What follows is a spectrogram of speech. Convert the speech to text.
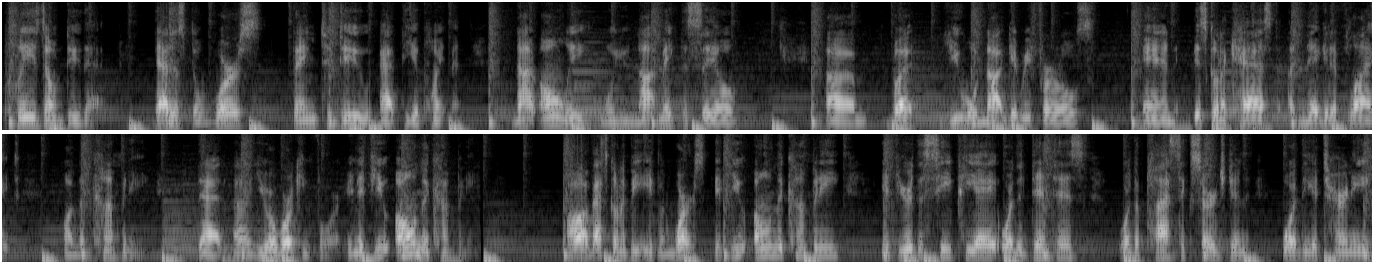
Please don't do that. That is the worst thing to do at the appointment. Not only will you not make the sale, um, but you will not get referrals. and it's going to cast a negative light on the company that uh, you're working for. And if you own the company, oh, that's going to be even worse. If you own the company, if you're the CPA or the dentist or the plastic surgeon or the attorney,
